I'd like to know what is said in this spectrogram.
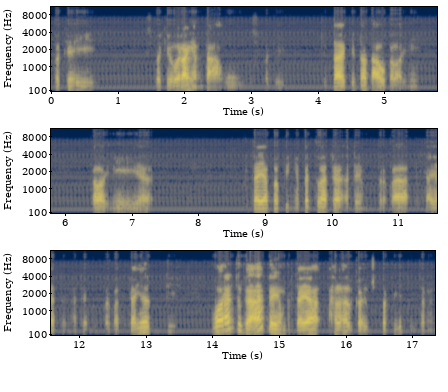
sebagai sebagai orang yang tahu sebagai kita kita tahu kalau ini kalau ini ya percaya babi ngepet itu ada ada yang beberapa percaya dan ada yang beberapa tidak. Ya di luaran juga ada yang percaya hal-hal kayak seperti itu. Jangan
